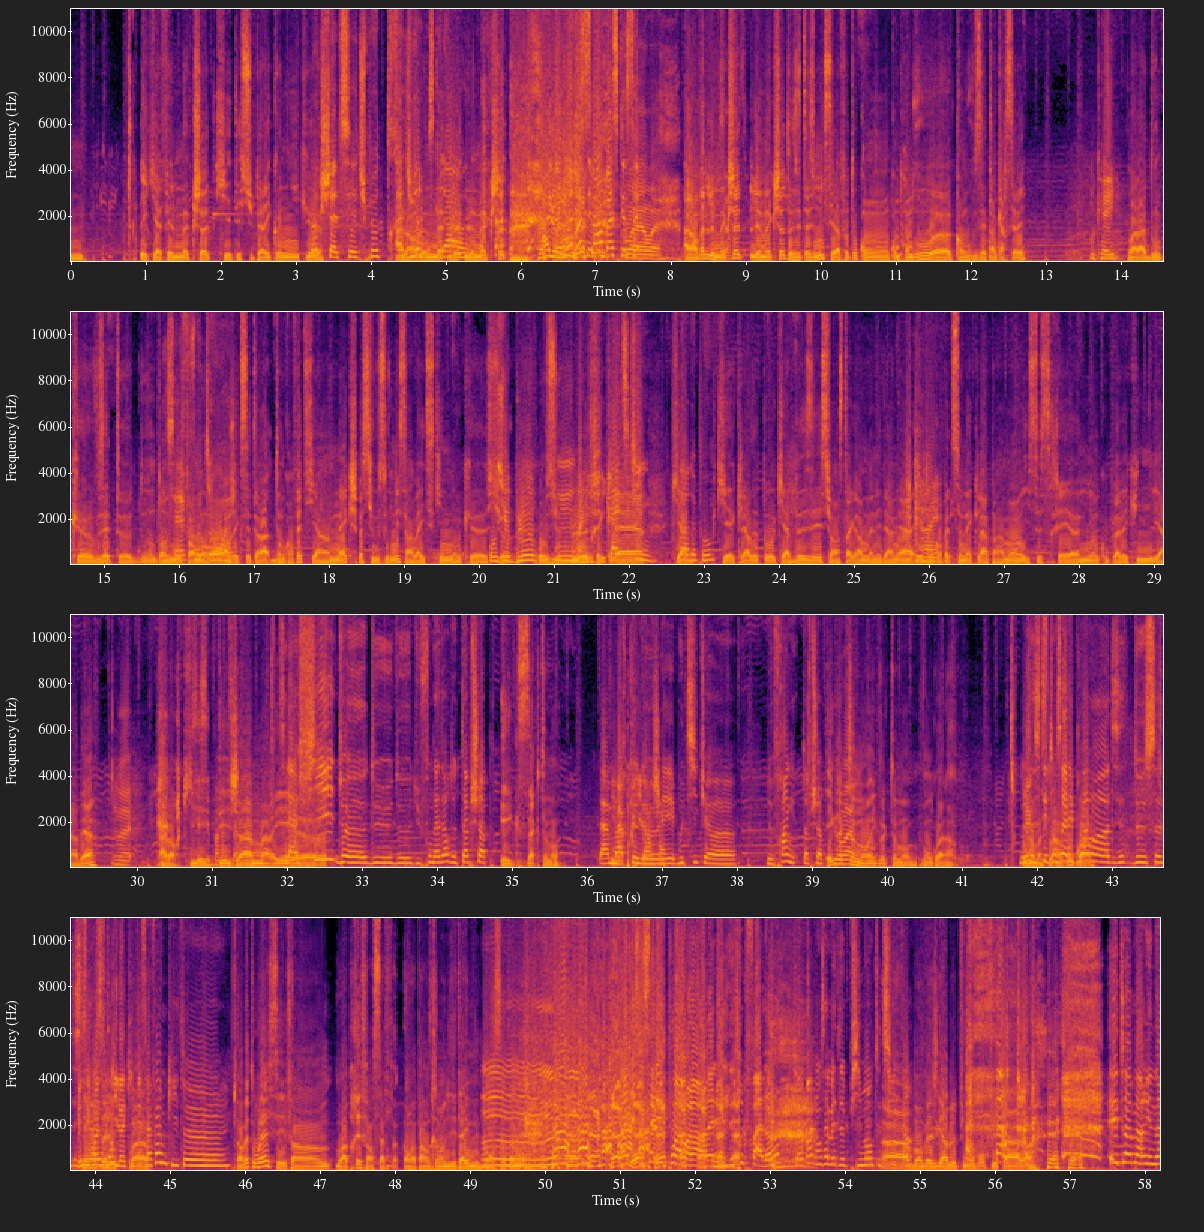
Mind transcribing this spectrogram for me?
et qui a fait le mugshot, qui était super iconique. euh, Mugshot, c'est- tu peux traduire alors le, parce que mu- là. le, le euh, mugshot. Ah, le sais même pas ce que c'est. Ouais. Alors en fait, le mugshot, le mugshot aux États-Unis, c'est la photo qu'on qu'on prend de vous euh, quand vous êtes incarcéré. Ok. Voilà, donc euh, vous êtes euh, dans, c'est l'uniforme orange, ouais. etc. Donc en fait, il y a un mec, je sais pas si vous vous souvenez, c'est un light skin, donc euh, Aux sur- yeux bleus. aux yeux Mmh, bleus très Light clairs, skin, qui clair a, de peau. qui est clair de peau, qui a buzzé sur Instagram l'année dernière. Et Ouais. donc en fait, ce mec-là, apparemment, il se serait euh, mis en couple avec une milliardaire, Ouais. Alors qu'il est déjà marié. C'est la euh, fille de- du, de- du fondateur de Topshop, Exactement, la Il a marque pris de l'argent. les boutiques euh, de fringues Topshop. exactement, exactement. Donc voilà. Donc ça, on c'était ton poivre euh, de, cette- de ce sel qu'il a quitté sa femme qui te. En fait, ouais, c'est, enfin, bon après, enfin, ça, on va pas rentrer dans les détails, mais bon, Mmh. sa femme- Ah, c'est sel et poivre alors, ouais, des, des trucs fades. Hein. Tu vas pas commencer à mettre le piment tout de suite. Ah hein. bon, ben je garde le piment pour plus tard. alors. Et toi, Marina?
